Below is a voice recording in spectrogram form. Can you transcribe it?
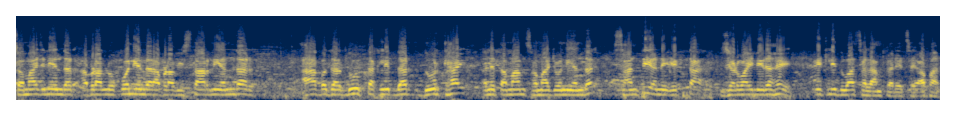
સમાજની અંદર, આપણા લોકોની અંદર, આપણા વિસ્તારની અંદર આ બધા દુઃખ તકલીફ દર્દ દૂર થાય અને તમામ સમાજોની અંદર શાંતિ અને એકતા જળવાયેલી રહે એટલી દુઆ સલામ કરે છે. આભાર.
